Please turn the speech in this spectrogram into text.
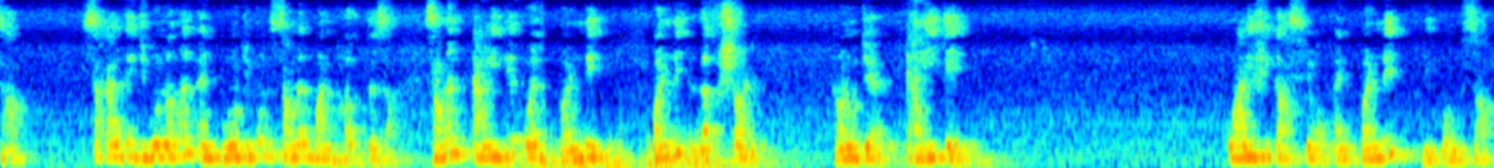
que c'est Ça, ça qualité du monde là même, un bon du monde, ça même ban bhakt ça. Ça même qualité pour un pandit. Pandit lakshan. Quand on dit qualité, qualification, un pandit, il est comme ça.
